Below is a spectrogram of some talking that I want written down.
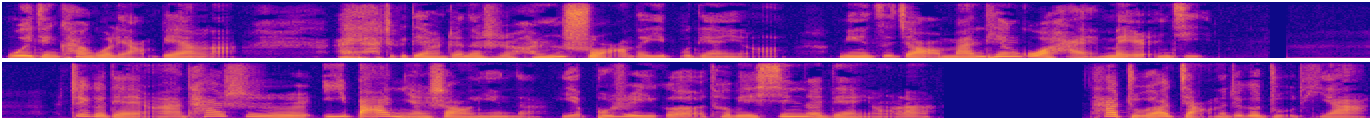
我已经看过两遍了。哎呀，这个电影真的是很爽的一部电影，名字叫《瞒天过海：美人计》。这个电影啊，它是一八年上映的，也不是一个特别新的电影了。它主要讲的这个主题啊，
